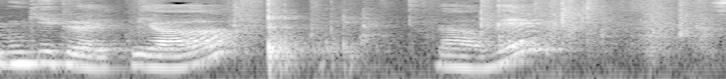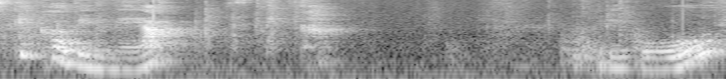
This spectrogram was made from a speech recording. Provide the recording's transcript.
용기 들어있고요. 다음에 스티커도 있네요. 그리고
